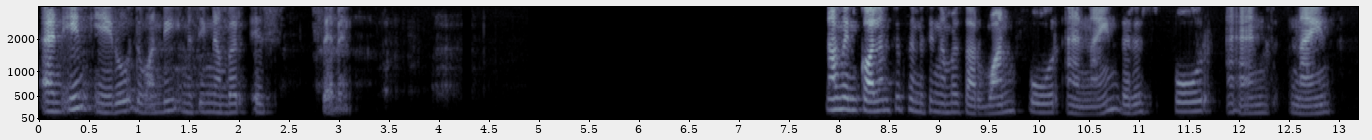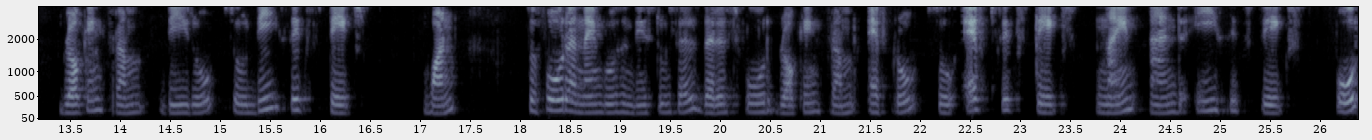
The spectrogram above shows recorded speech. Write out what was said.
and in a row the only missing number is 7 now in column 6 the missing numbers are 1 4 and 9 there is 4 and 9 blocking from D row. So D6 takes 1. So 4 and 9 goes in these two cells. There is 4 blocking from F row. So F6 takes 9 and E6 takes 4.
